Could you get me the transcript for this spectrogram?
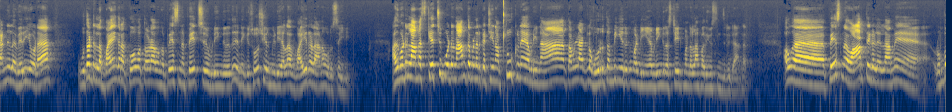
கண்ணில் வெறியோட உதட்டில் பயங்கர கோபத்தோடு அவங்க பேசின பேச்சு அப்படிங்கிறது இன்றைக்கி சோஷியல் மீடியாவில் வைரலான ஒரு செய்தி. அது மட்டும் இல்லாமல் ஸ்கெட்ச் போட்டு நாம் தமிழர் கட்சியை நான் தூக்குனேன் அப்படின்னா தமிழ்நாட்டில் ஒரு தம்பிங்க இருக்க மாட்டீங்க அப்படிங்கிற ஸ்டேட்மெண்ட்டெல்லாம் பதிவு செஞ்சுருக்காங்க. அவங்க பேசின வார்த்தைகள் எல்லாமே ரொம்ப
